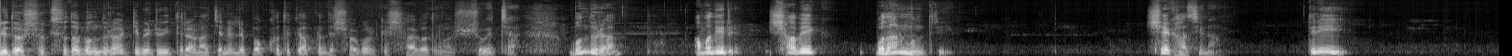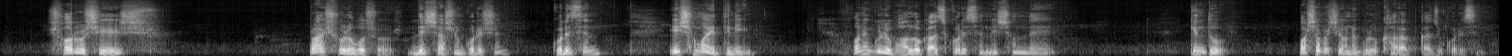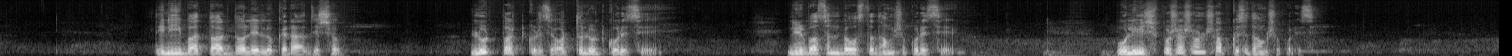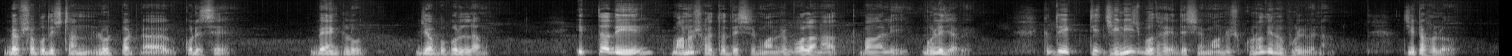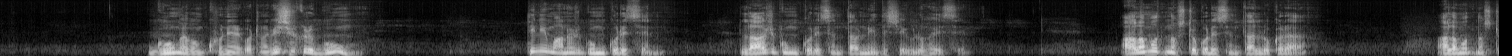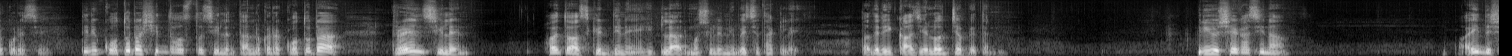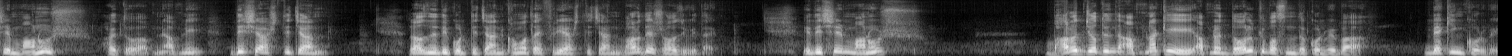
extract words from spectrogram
প্রিয় দর্শক, শ্রোতা বন্ধুরা ডিবেট উইথ রানা চ্যানেলের পক্ষ থেকে আপনাদের সকলকে স্বাগতম, শুভেচ্ছা। বন্ধুরা, আমাদের সাবেক প্রধানমন্ত্রী শেখ হাসিনা, তিনি সর্বশেষ প্রায় ষোলো বছর দেশ শাসন করেছেন করেছেন। এ সময়ে তিনি অনেকগুলো ভালো কাজ করেছেন নিঃসন্দেহে, কিন্তু পাশাপাশি অনেকগুলো খারাপ কাজও করেছেন। তিনি বা তার দলের লোকেরা যেসব লুটপাট করেছে, অর্থ লুট করেছে, নির্বাচন ব্যবস্থা ধ্বংস করেছে, পুলিশ, প্রশাসন সব কিছু ধ্বংস করেছে। ব্যবসা প্রতিষ্ঠান লুটপাট করেছে, ব্যাংক লুট, যা বললাম। ইত্যাদি মানুষ হয়তো দেশের মানুষ, ভোলানাথ, বাঙালি ভুলে যাবে। কিন্তু একটি জিনিস বোধ হয় দেশের মানুষ কোনোদিনও ভুলবে না, যেটা হলো গুম এবং খুনের ঘটনা, বিশেষ করে গুম। তিনি মানুষ গুম করেছেন, লাশ গুম করেছেন, তার নির্দেশে এগুলো হয়েছে। আলামত নষ্ট করেছেন তার লোকেরা, আলামত নষ্ট করেছে। তিনি কতটা সিদ্ধহস্ত ছিলেন, তার লোকেরা কতটা ট্রেন ছিলেন, হয়তো আজকের দিনে হিটলার মুসুলিনি বেঁচে থাকলে তাদের এই কাজে লজ্জা পেতেন। প্রিয় শেখ হাসিনা, এই দেশের মানুষ হয়তো আপনি আপনি দেশে আসতে চান, রাজনীতি করতে চান, ক্ষমতায় ফিরে আসতে চান, ভারতের সহযোগিতায়। এদেশের মানুষ, ভারত যতদিন আপনাকে, আপনার দলকে পছন্দ করবে বা ব্যাকিং করবে,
